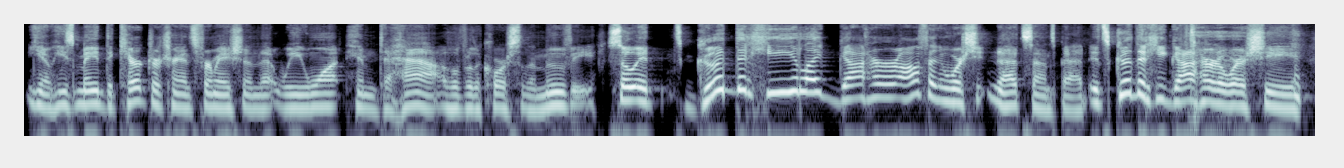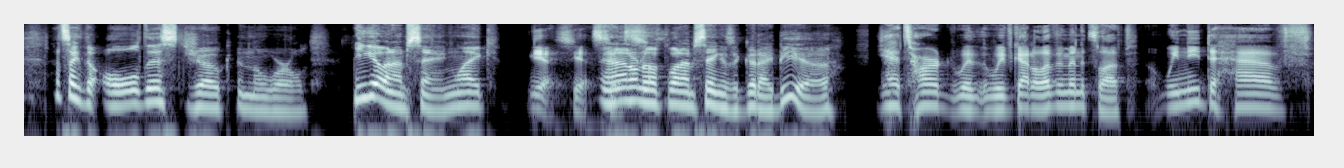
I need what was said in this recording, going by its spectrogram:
you know, he's made the character transformation that we want him to have over the course of the movie. So it's good that he like got her off and where she no, that sounds bad. It's good that he got her to where she that's like the oldest joke in the world. You get what I'm saying? Like yes yes and I don't know if what I'm saying is a good idea. Yeah, it's hard with we've got 11 minutes left. We need to have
